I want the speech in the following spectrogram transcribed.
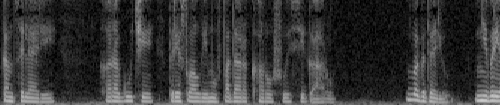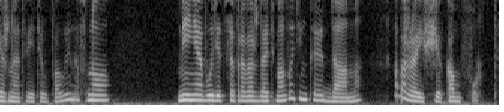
канцелярии. Харагучи прислал ему в подарок хорошую сигару. Благодарю, небрежно ответил Полынов, но меня будет сопровождать молоденькая дама, обожающая комфорт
